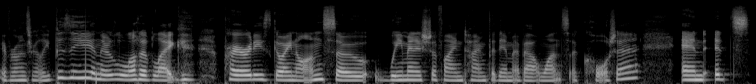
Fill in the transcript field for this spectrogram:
everyone's really busy and there's a lot of like priorities going on. So we managed to find time for them about once a quarter. And it's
